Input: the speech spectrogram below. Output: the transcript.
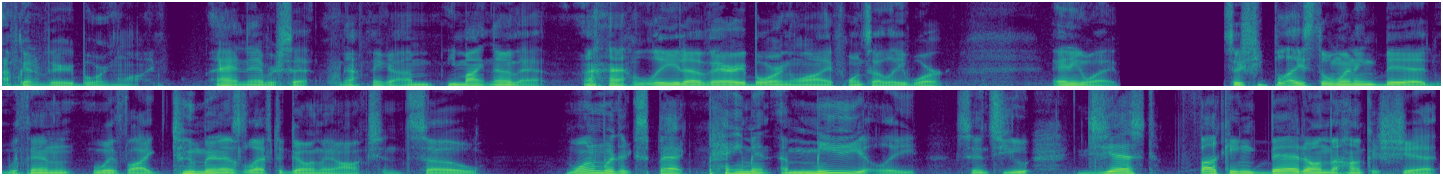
I've got a very boring life. I had never said, I think I'm, you might know that. I lead a very boring life once I leave work. Anyway, so she placed the winning bid within with like two minutes left to go in the auction. So one would expect payment immediately since you just fucking bid on the hunk of shit.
